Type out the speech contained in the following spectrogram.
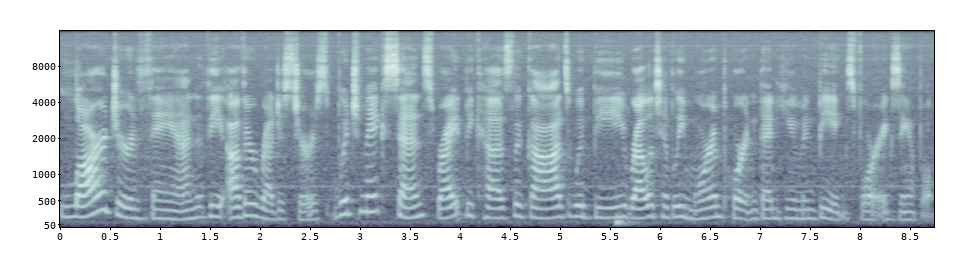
larger than the other registers, which makes sense, right? Because the gods would be relatively more important than human beings, for example.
